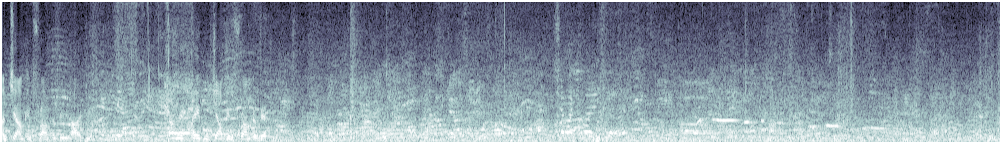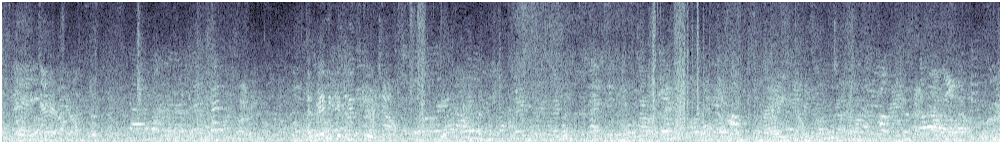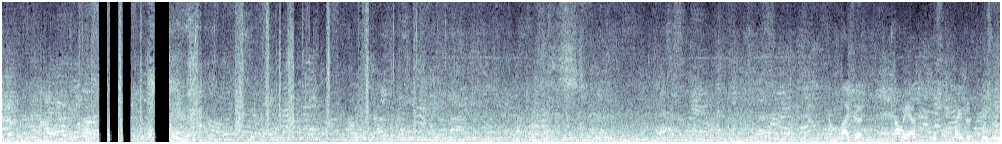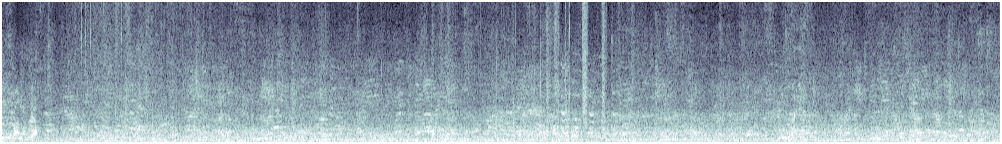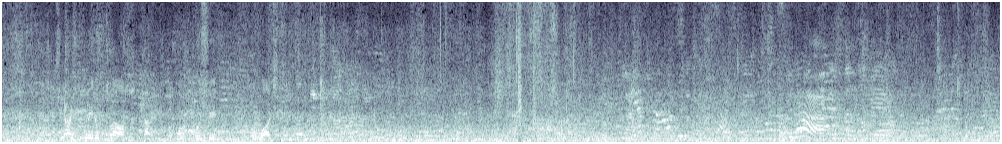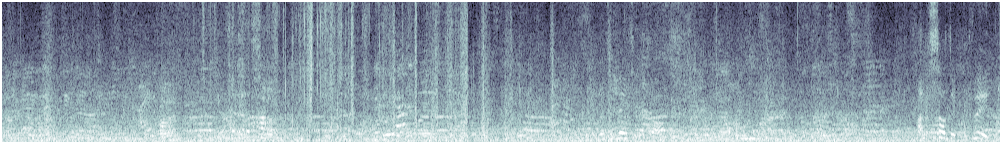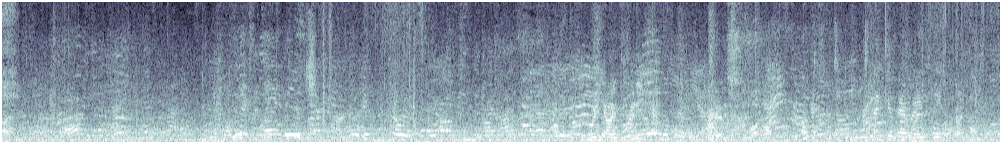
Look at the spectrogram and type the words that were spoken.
anyone jump in front of you, Heidi. Don't let people jump in front of you. Shall I close it? I really get used to it now. Come here. There's people are pushing in front of you. Like the middle class don't want to push in always. That's Southwark Bridge. Where you going, Greenwich? Yeah, this is the right line. Thank you very much.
